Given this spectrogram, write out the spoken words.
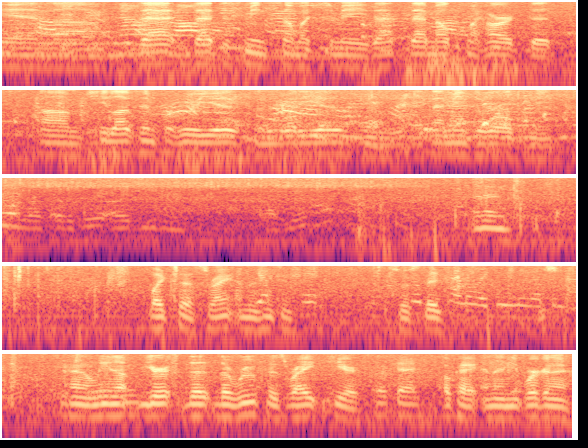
and um, that that just means so much to me. That that melts my heart that um, she loves him for who he is and what he is, and that means the world to me. And then like this, right? And then you can so stay kind of lean up. Your the the roof is right here. Okay. Okay, and then we're gonna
